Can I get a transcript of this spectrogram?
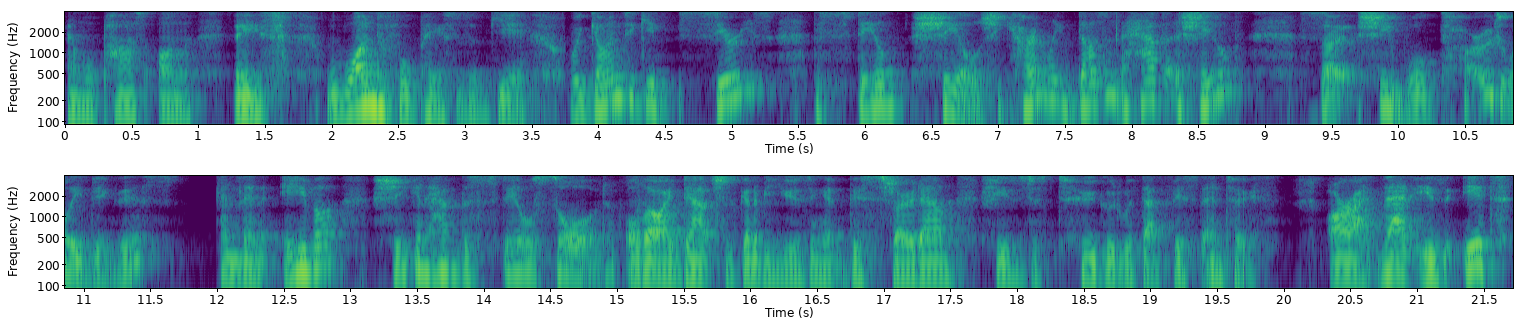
and we'll pass on these wonderful pieces of gear. We're going to give Ceres the steel shield. She currently doesn't have a shield, so she will totally dig this. And then Eva, she can have the steel sword, although I doubt she's going to be using it this showdown. She's just too good with that fist and tooth. All right, that is it.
